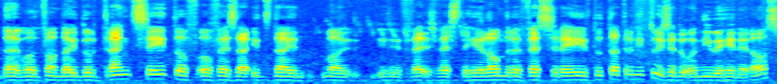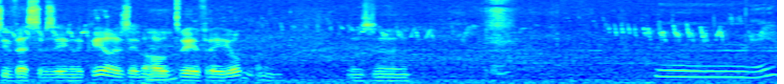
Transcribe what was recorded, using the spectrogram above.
dat, waarvan dat je doordrenkt bent, of, of is dat iets dat je, maar je vist een heel andere visserij, je doet dat er niet toe. Je zit ook een nieuwe generatie vissers eigenlijk, hè. je zijn nog al Mhm. twee vrij jong. Dus, eh, Nee,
